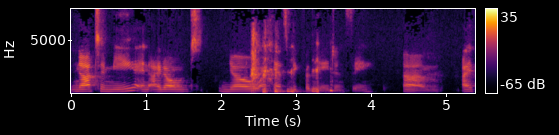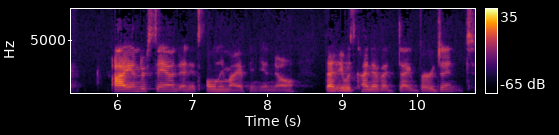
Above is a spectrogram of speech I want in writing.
not to me and i don't know i can't speak for the agency um, i i understand and it's only my opinion no that it Mhm. was kind of a divergent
